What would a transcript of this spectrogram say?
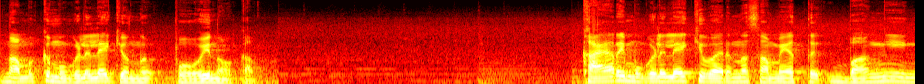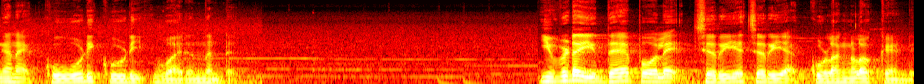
നമുക്ക് മുകളിലേക്കൊന്ന് പോയി നോക്കാം. കയറി മുകളിലേക്ക് വരുന്ന സമയത്ത് ഭംഗി ഇങ്ങനെ കൂടിക്കൂടി വരുന്നുണ്ട്. ഇവിടെ ഇതേപോലെ ചെറിയ ചെറിയ കുളങ്ങളൊക്കെ ഉണ്ട്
